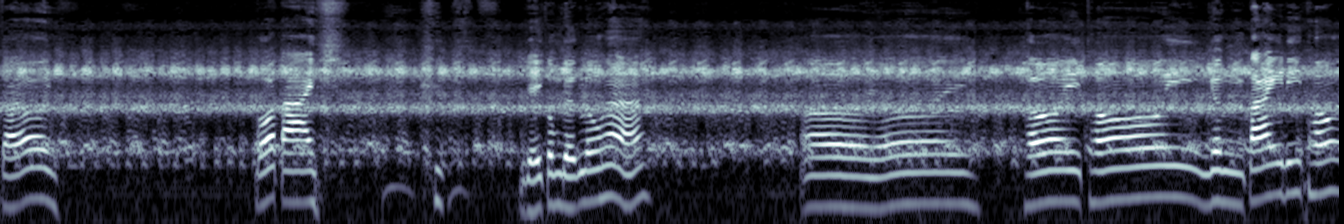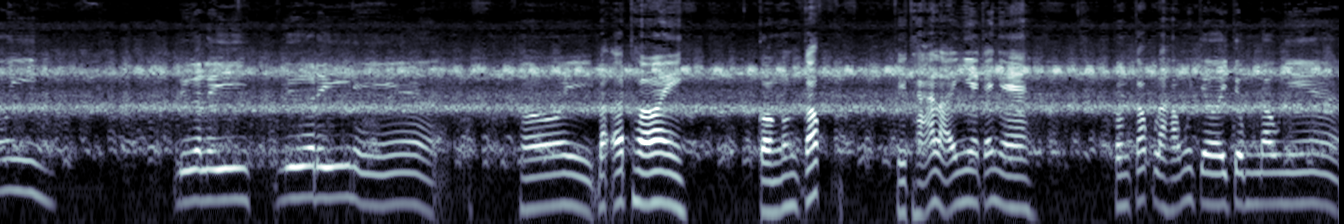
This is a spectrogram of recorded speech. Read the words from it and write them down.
trời ơi. Bó tay. Vậy cũng được luôn hả? Ơi ơi thôi thôi, ngừng tay đi thôi. Đưa đi đưa đi nè. Thôi bắt ếch thôi. Còn con cóc thì thả lại nha cả nhà. Con cóc là không có chơi chung đâu nha.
